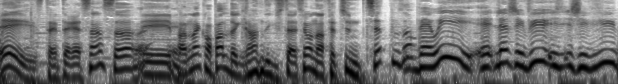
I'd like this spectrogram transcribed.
Hey, c'est intéressant ça. Ouais. Et pendant qu'on parle de grande dégustation, on en fait une petite, nous autres? Ben oui, là j'ai vu j'ai vu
